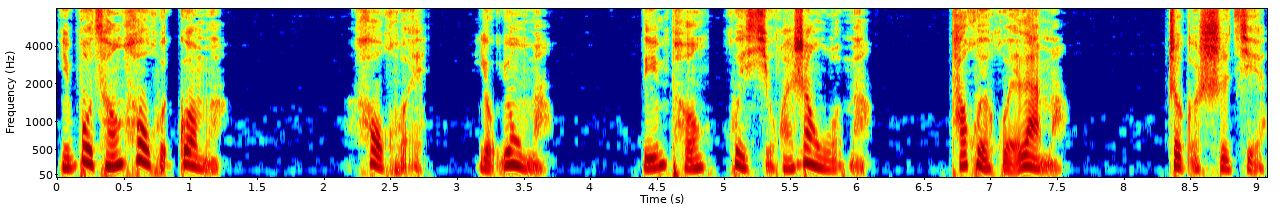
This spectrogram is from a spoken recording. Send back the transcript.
你不曾后悔过吗？后悔有用吗？林鹏会喜欢上我吗？他会回来吗？这个世界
